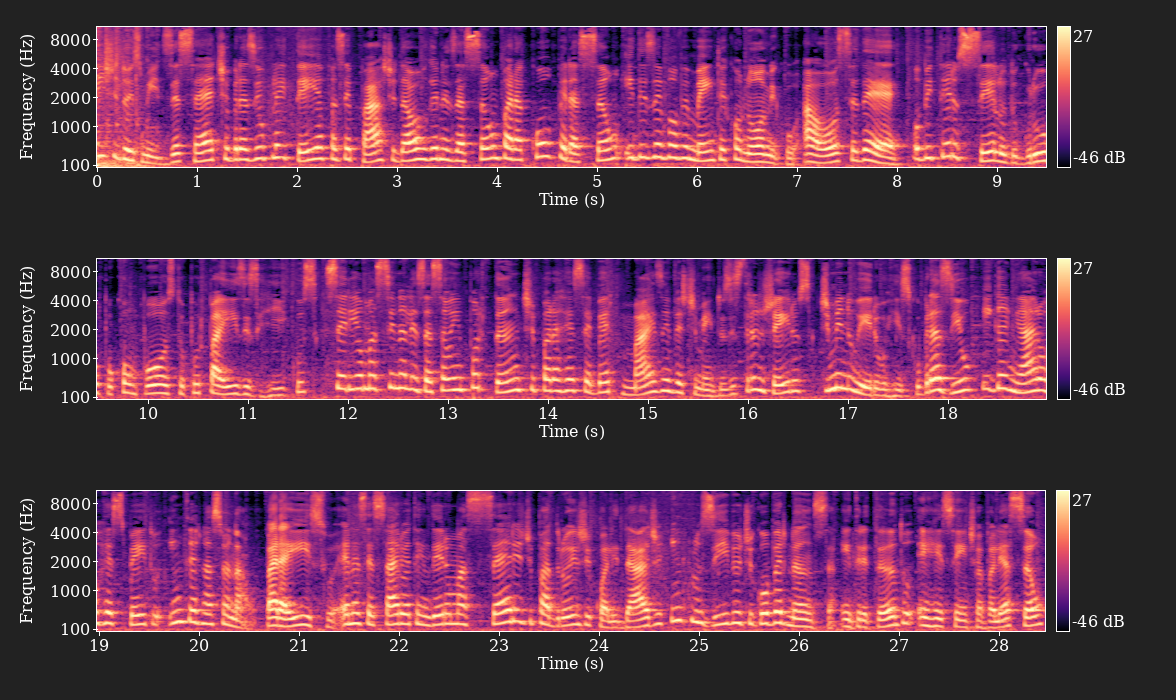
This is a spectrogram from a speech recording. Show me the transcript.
Desde 2017, o Brasil pleiteia fazer parte da Organização para a Cooperação e Desenvolvimento Econômico, a OCDE. Obter o selo do grupo composto por países ricos seria uma sinalização importante para receber mais investimentos estrangeiros, diminuir o risco Brasil e ganhar o respeito internacional. Para isso, é necessário atender uma série de padrões de qualidade, inclusive o de governança. Entretanto, em recente avaliação,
